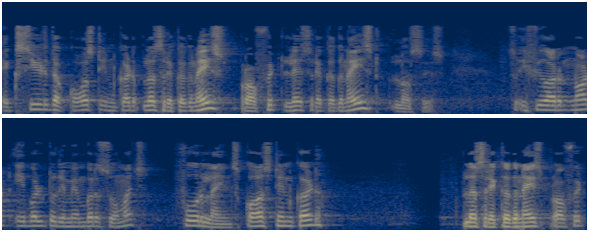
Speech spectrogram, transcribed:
exceed the cost incurred plus recognized profit less recognized losses. So if you are not able to remember so much, four lines, cost incurred plus recognized profit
